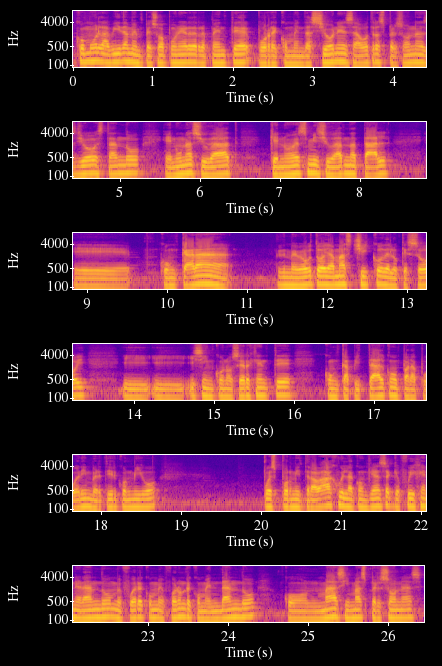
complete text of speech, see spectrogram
cómo la vida me empezó a poner de repente por recomendaciones a otras personas, yo estando en una ciudad que no es mi ciudad natal, eh, con cara me veo todavía más chico de lo que soy y, sin conocer gente con capital como para poder invertir conmigo, pues por mi trabajo y la confianza que fui generando, me, fue, me fueron recomendando con más y más personas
